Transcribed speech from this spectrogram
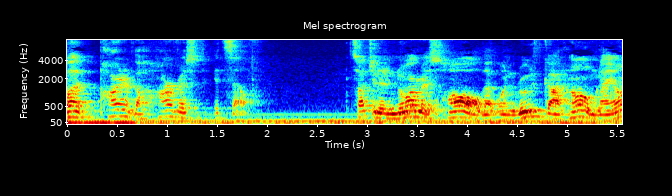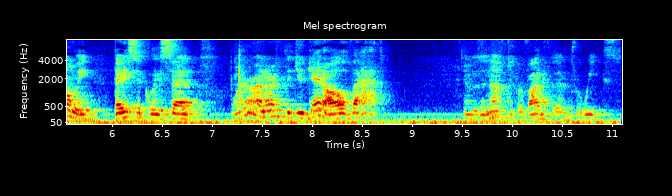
but part of the harvest itself. Such an enormous haul that when Ruth got home, Naomi basically said, Where on earth did you get all of that? It was enough to provide for them for weeks.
